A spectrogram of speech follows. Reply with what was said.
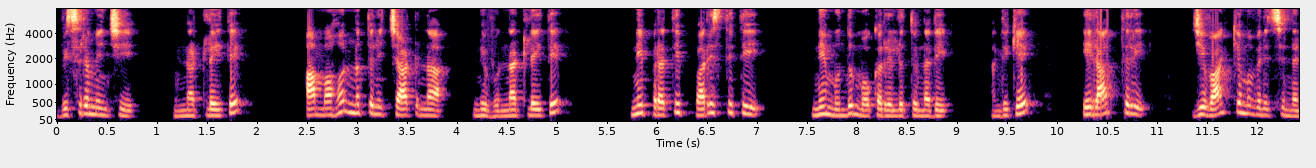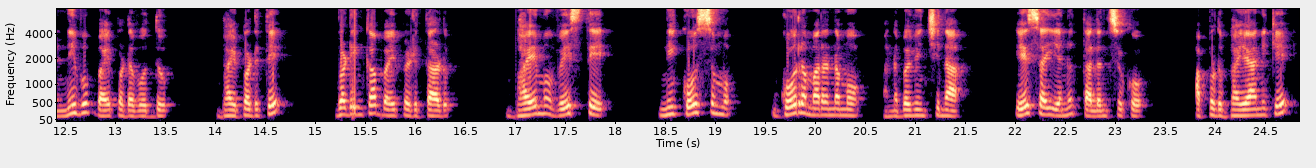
విశ్రమించి ఉన్నట్లయితే ఆ మహోన్నతుని చాటున నీవున్నట్లయితే నీ ప్రతి పరిస్థితి నీ ముందు మోకరిల్లుతున్నది. అందుకే ఈ రాత్రి ఈ వాక్యము వినిచిన నీవు భయపడవద్దు. భయపడితే వాడింకా భయపెడతాడు. భయము వేస్తే నీకోసము ఘోర మరణము అనుభవించిన ఏసయ్యను తలంచుకో. అప్పుడు భయానికే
